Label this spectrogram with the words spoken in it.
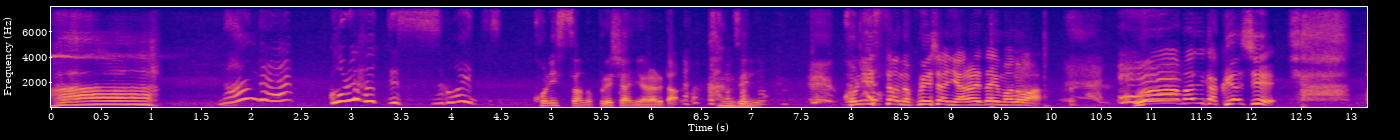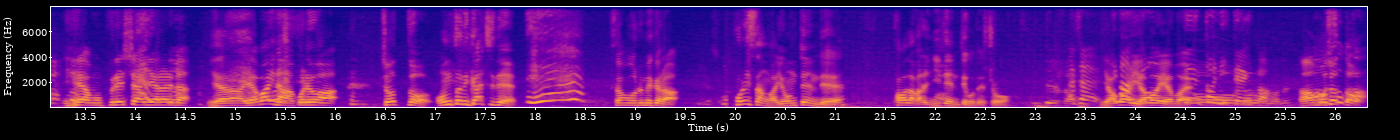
あー。なんで？ゴルフってすごい。小西さんのプレッシャーにやられた。完全に。小西さんのプレッシャーにやられた今のは、うわーマジか悔しい。いやもうプレッシャーにやられた。いやーやばいなこれは。ちょっと本当にガチで、2ホール目から小西さんが4点でパーだから2点ってことでしょ？あじゃあやばいやばいやばい。今4点と2点か。あーもうちょっと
